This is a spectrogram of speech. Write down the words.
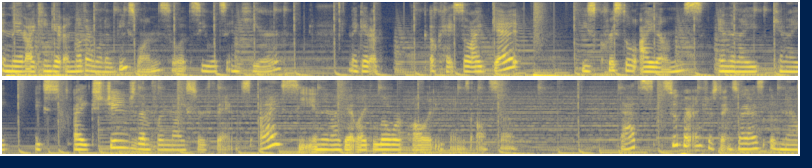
And then I can get another one of these ones. So let's see what's in here. And I get a okay, so I get these crystal items and then I can I ex- I exchange them for nicer things. I see. And then I get like lower quality things also. That's super interesting. So I as of now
